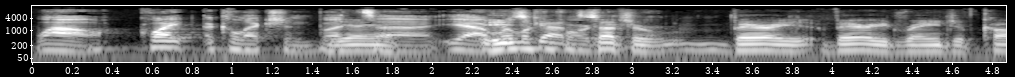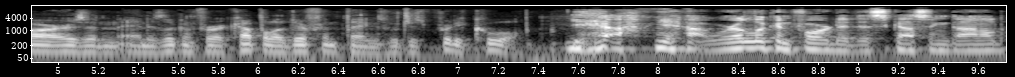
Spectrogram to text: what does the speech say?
Wow, quite a collection. But yeah, uh, yeah we're He's looking got such to a very varied range of cars and, and is looking for a couple of different things, which is pretty cool. Yeah, yeah, we're looking forward to discussing Donald.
